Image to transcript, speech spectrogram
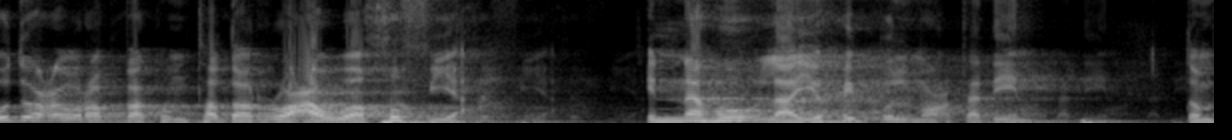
উদউ রব্বাকুম তাদাররুআ ওয়া খুফিয়া। ইন্নাহু লা ইউহিব্বুল মুতাদিন।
